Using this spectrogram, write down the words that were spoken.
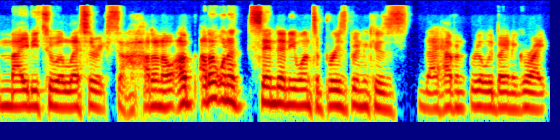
maybe to a lesser extent. I don't know. I, I don't want to send anyone to Brisbane because they haven't really been a great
